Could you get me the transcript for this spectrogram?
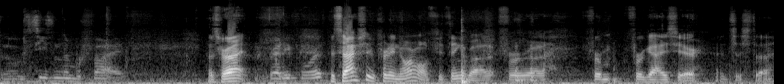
So season number five. That's right. Ready for it? It's actually pretty normal if you think about it for uh, for for guys here. It's just uh,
